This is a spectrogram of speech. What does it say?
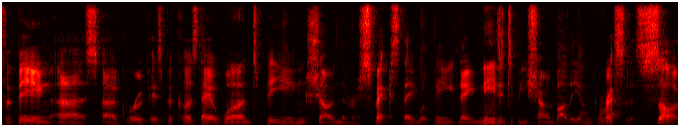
for being a, a group is because they weren't being shown the respects they were being they needed to be shown by the younger wrestlers. So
